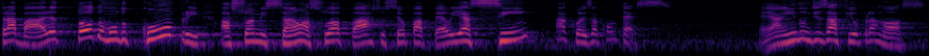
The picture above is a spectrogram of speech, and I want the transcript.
trabalha, todo mundo cumpre a sua missão, a sua parte, o seu papel, e assim a coisa acontece. É ainda um desafio para nós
